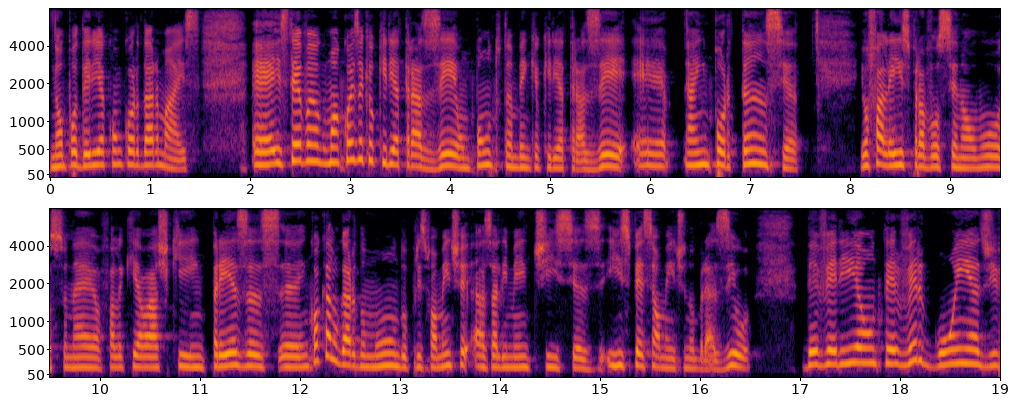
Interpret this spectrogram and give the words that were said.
Não poderia concordar mais. É, Estevam, uma coisa que eu queria trazer, um ponto também que eu queria trazer, é a importância eu falei isso para você no almoço, né? Eu falei que eu acho que empresas, eh, em qualquer lugar do mundo, principalmente as alimentícias e especialmente no Brasil, deveriam ter vergonha de,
